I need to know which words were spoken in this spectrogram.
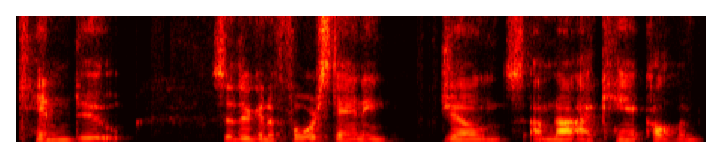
can do. So they're going to force Danny Jones. I'm not. I can't call him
